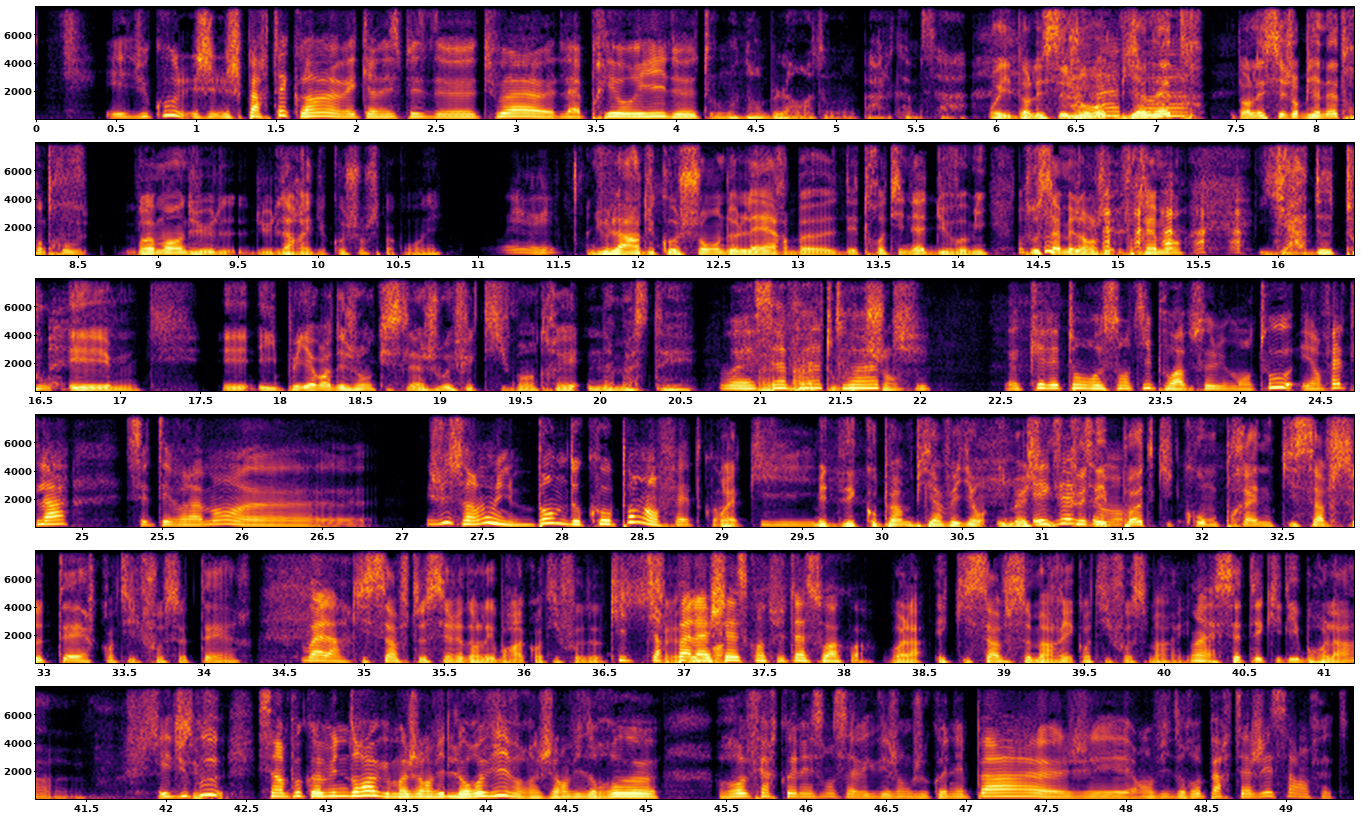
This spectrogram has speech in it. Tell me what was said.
Et du coup, je, je partais quand même avec un espèce de, tu vois, de l'a priori de tout le monde en blanc, tout le monde parle comme ça. Oui, dans les Ça séjours bien-être, dans les séjours bien-être, on trouve vraiment du, du lard et du cochon, je sais pas comment on dit. Oui, oui. Du lard, du cochon, de l'herbe, euh, des trottinettes, du vomi, tout ça mélangé. Vraiment, il y a de tout. Et, et, et il peut y avoir des gens qui se la jouent effectivement très namasté. Ouais, ça à va, tout bout de toi champ. tu... Euh, Quel est ton ressenti pour absolument tout? Et en fait, là, c'était vraiment. euh, juste vraiment une bande de copains, en fait, quoi. Ouais. Qui... Mais des copains bienveillants. Imagine que des potes qui comprennent, qui savent se taire quand il faut se taire, Voilà. qui savent te serrer dans les bras quand il faut te Qui te serrer tire pas la bras. chaise quand tu t'assois, quoi. Voilà, et qui savent se marrer quand il faut se marrer. Ouais. Et cet équilibre-là. c'est- Et du coup, c'est un peu comme une drogue. Moi, j'ai envie de le revivre. J'ai envie de re- refaire connaissance avec des gens que je connais pas. Euh, J'ai envie de repartager ça, en fait.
